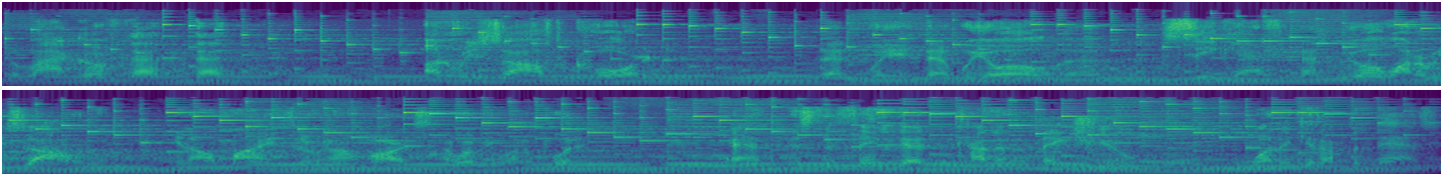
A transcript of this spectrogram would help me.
the lack of that, that unresolved chord that we, that we all uh, seek after, that we all want to resolve in our minds or in our hearts, however you want to put it. And it's the thing that kind of makes you want to get up and dance.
